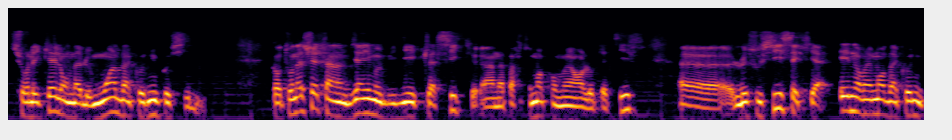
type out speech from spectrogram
sur lesquels on a le moins d'inconnus possible. Quand on achète un bien immobilier classique, un appartement qu'on met en locatif, euh, le souci c'est qu'il y a énormément d'inconnus.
